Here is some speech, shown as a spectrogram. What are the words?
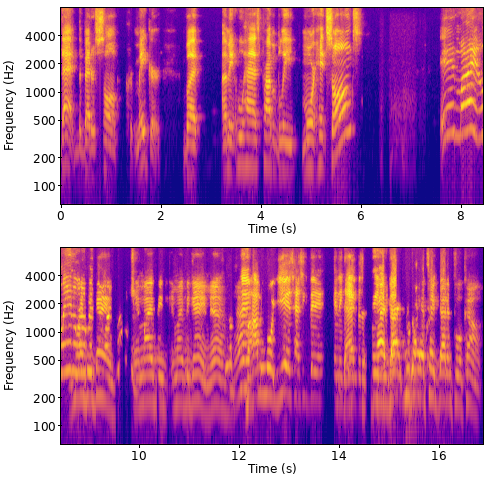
that the better song maker. But I mean, who has probably more hit songs? It might lean It a little be bit. game. It might be. It might be game. Yeah. know Yeah. but how many more years has he been in the That's game? That, you got- that, you gotta take that into account.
